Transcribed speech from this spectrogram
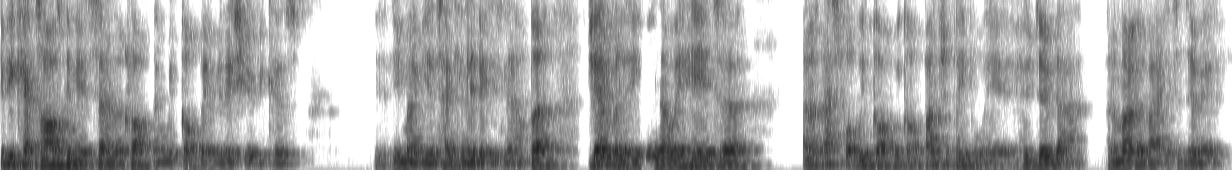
if you kept asking me at seven o'clock, then we've got a bit of an issue because you maybe you're taking liberties now. But generally, you know, we're here to, and that's what we've got. We've got a bunch of people here who do that and are motivated to do it.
